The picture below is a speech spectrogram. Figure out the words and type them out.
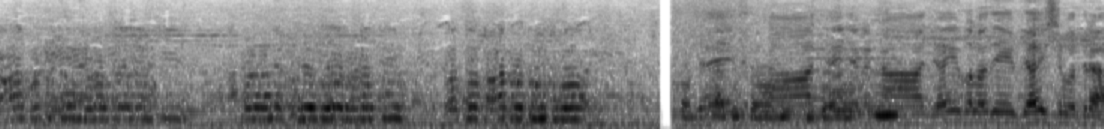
ବାଳପ୍ରତିକୁ ମୁଣ୍ଡ ଖେଳାଯାଉଛି ଆପଣମାନେ ଘରେ ଘରେ ରହନ୍ତୁ ଗଛ ବାଳପ୍ରତିକୁ ଯିବ ଜୟ ବଳଦେବ ଜୟ ସୁଭଦ୍ରା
